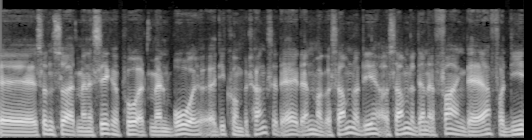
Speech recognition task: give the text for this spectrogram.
uh, sådan så, at man er sikker på, at man bruger de kompetencer, der er i Danmark, og samler det, og samler den erfaring, der er for de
